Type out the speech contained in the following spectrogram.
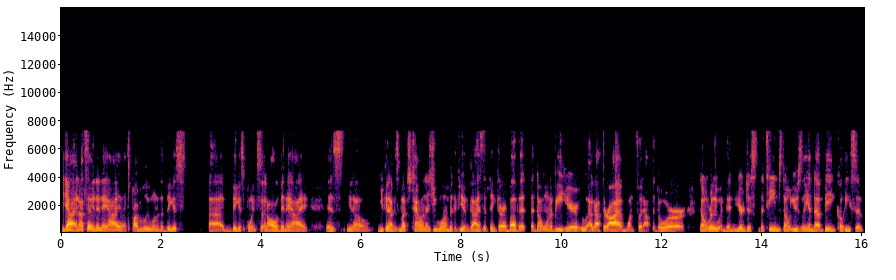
Yeah, and I'd say in NAI, that's probably one of the biggest uh, biggest points in all of NAI is, you know, you can have as much talent as you want, but if you have guys that think they're above it, that don't want to be here, who got their eye one foot out the door, or don't really, then you're just the teams don't usually end up being cohesive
